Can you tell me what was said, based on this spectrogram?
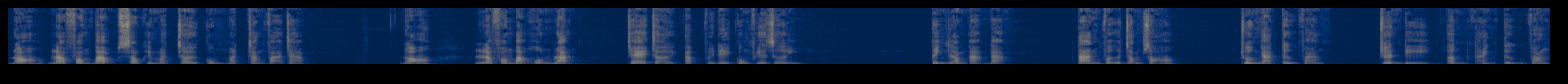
Đó là phong bạo sau khi mặt trời cùng mặt trăng va chạm. Đó là phong bạo hỗn loạn, che trời ập về đế cùng phía dưới. Tinh long ảm đạm, tan vỡ trong gió, chuông nhạc tự vang, truyền đi âm thanh tử vong.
